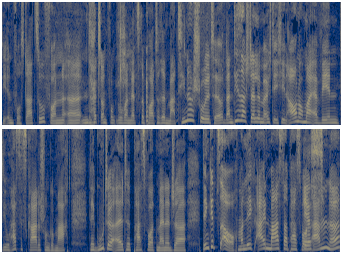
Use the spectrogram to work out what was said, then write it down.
die Infos dazu von äh, Deutschlandfunk Nova Netzreporterin Martina Schulte. Und an dieser Stelle möchte ich ihn auch noch mal erwähnen. Du hast es gerade schon gemacht. Der gute alte Passwortmanager, den gibt's auch. Man legt ein Masterpasswort yes. an, ne?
